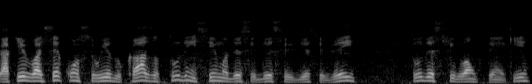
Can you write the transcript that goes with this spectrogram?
Aqui vai ser construído casa, tudo em cima desse, desse, desse veio. Tudo esse filão que tem aqui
